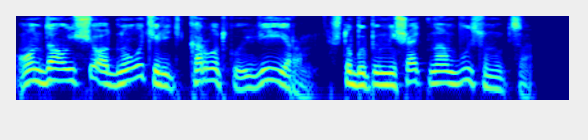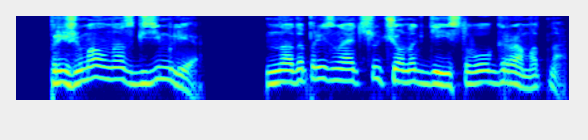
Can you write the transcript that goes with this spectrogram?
Он дал еще одну очередь, короткую, веером, чтобы помешать нам высунуться. Прижимал нас к земле. Надо признать, сучонок действовал грамотно.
